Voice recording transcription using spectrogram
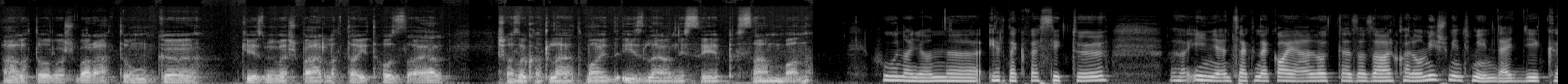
állatorvos barátunk kézműves párlatait hozza el, és azokat lehet majd ízlelni szép számban. Hú, nagyon érdekfeszítő ingyenceknek ajánlott ez az alkalom is, mint mindegyik.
